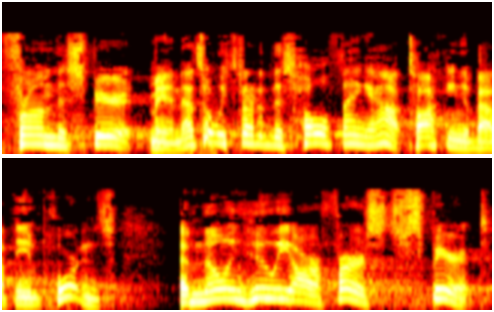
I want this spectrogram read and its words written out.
from the spirit man. That's what we started this whole thing out talking about the importance of knowing who we are first, spirit.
